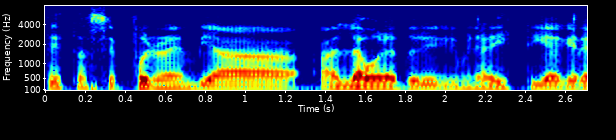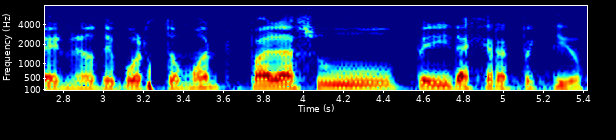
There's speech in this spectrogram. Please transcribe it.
Estas se fueron enviadas al laboratorio de criminalística carabineros de Puerto Montt para su peritaje respectivo.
